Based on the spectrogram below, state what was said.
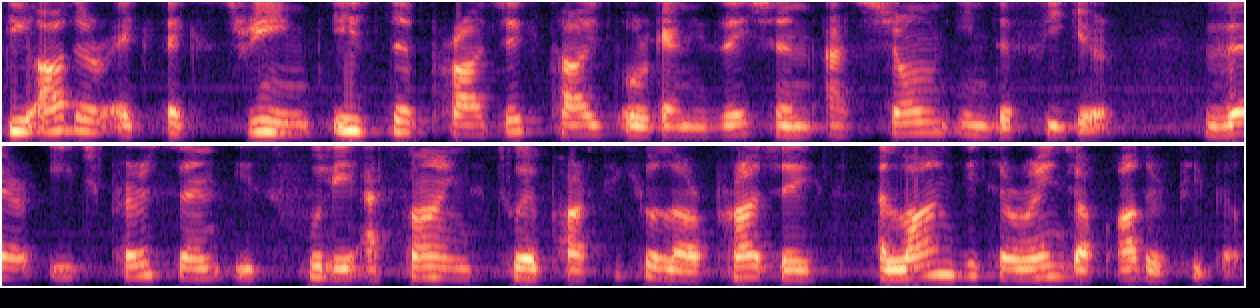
the other ex extreme is the projectized organization as shown in the figure where each person is fully assigned to a particular project along with a range of other people.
